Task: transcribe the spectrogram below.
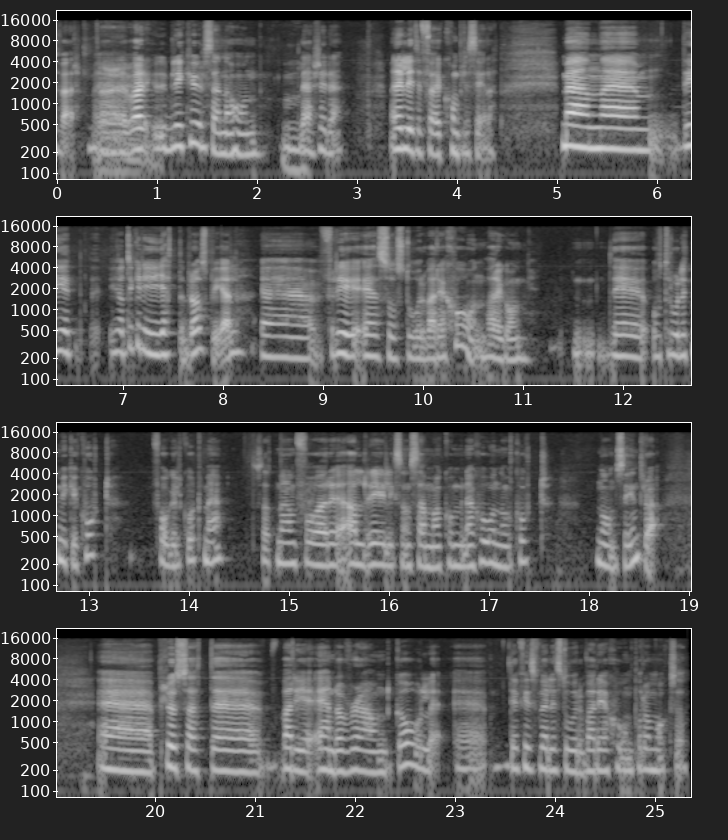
tyvärr. Men det blir kul sen när hon Mm. lär sig det. Men det är lite för komplicerat. Men eh, det, är- jag tycker det är ett jättebra spel. Eh, för det är så stor variation varje gång. Det är otroligt mycket kort, fågelkort med. Så att man får aldrig liksom samma kombination av kort någonsin tror jag. Eh, plus att eh, varje end of round goal, eh, det finns väldigt stor variation på dem också.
